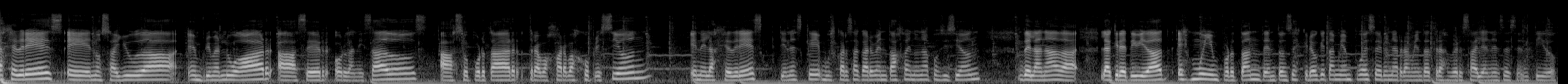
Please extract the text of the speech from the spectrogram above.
ajedrez eh, nos ayuda en primer lugar a ser organizados, a soportar trabajar bajo presión. En el ajedrez tienes que buscar sacar ventaja en una posición de la nada. La creatividad es muy importante, entonces creo que también puede ser una herramienta transversal en ese sentido.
